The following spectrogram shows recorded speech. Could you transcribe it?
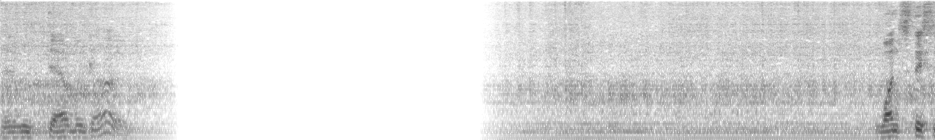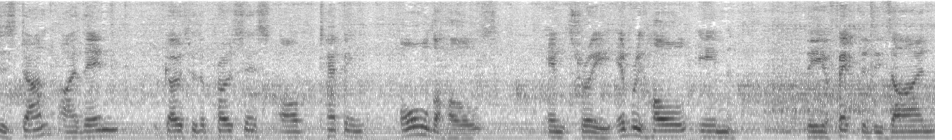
there we, down we go. Once this is done, I then go through the process of tapping all the holes M3. Every hole in the Effector design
